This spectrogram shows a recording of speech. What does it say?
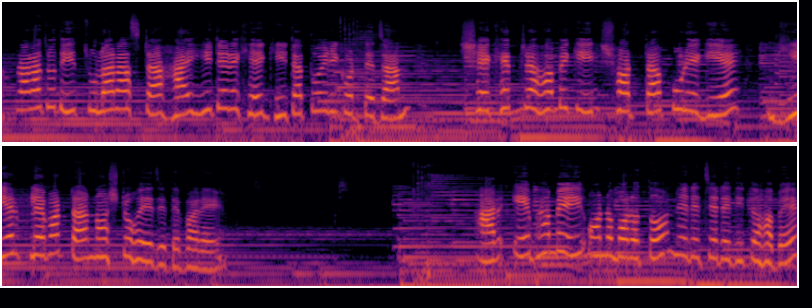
আপনারা যদি চুলার আঁচটা হাই হিটে রেখে ঘিটা তৈরি করতে যান সেক্ষেত্রে হবে কি সরটা পুড়ে গিয়ে ঘিয়ের ফ্লেভারটা নষ্ট হয়ে যেতে পারে। আর এভাবেই অনবরত নেড়ে চেড়ে দিতে হবে,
